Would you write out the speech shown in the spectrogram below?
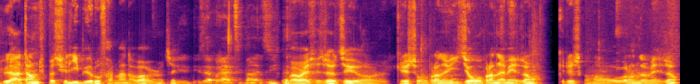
Puis là, attendre, parce que les bureaux ferment à 9 heures, tu sais. Des, des apprentis bandits. Ben ouais, c'est ça, tu sais. on- Chris, on va prendre, il dit, on va prendre la maison. Chris, comment on va prendre la maison?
